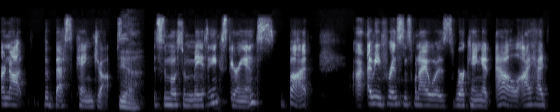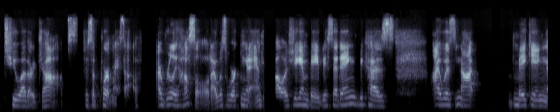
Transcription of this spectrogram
are not the best paying jobs. Yeah. It's the most amazing experience. But I mean, for instance, when I was working at Elle, I had two other jobs to support myself. I really hustled. I was working at Anthropologie and babysitting because I was not making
